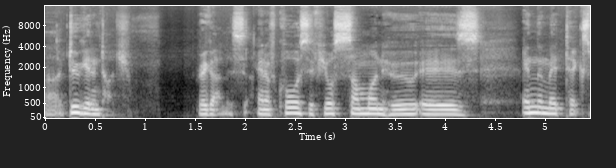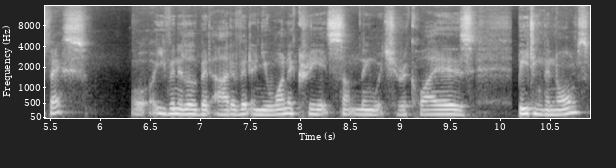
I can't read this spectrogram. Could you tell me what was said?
Uh, do get in touch, regardless. And of course, if you're someone who is in the medtech space or even a little bit out of it and you want to create something which requires beating the norms,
